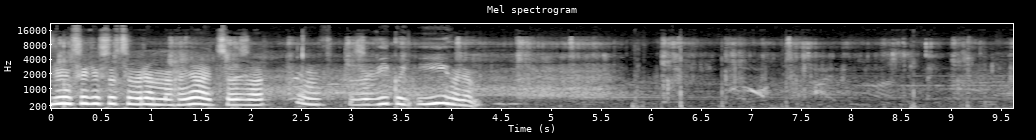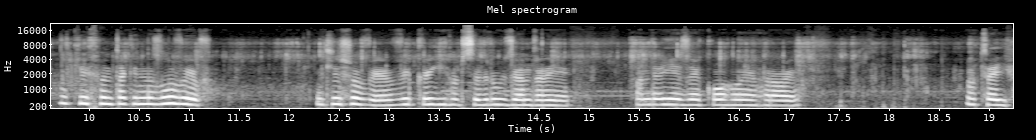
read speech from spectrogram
Він кстати, все це время ганяється за, за Вікою і Ігорем. Яких він так і не зловив. Якщо що ви, Віка Ігор це друзі Андрія. Андрія, за якого я граю. Оцей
